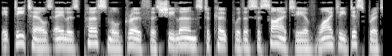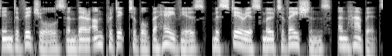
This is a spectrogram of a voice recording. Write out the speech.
It details Ayla's personal growth as she learns to cope with a society of widely disparate individuals and their unpredictable behaviors, mysterious motivations, and habits.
